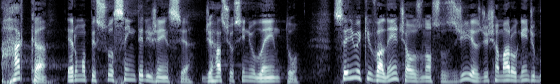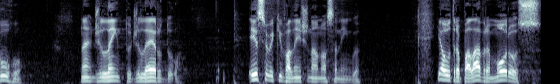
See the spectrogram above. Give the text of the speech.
Raca era uma pessoa sem inteligência, de raciocínio lento. Seria o equivalente aos nossos dias de chamar alguém de burro, né? de lento, de lerdo. Esse é o equivalente na nossa língua. E a outra palavra, moros,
